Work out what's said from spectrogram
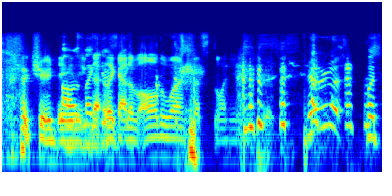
mature dating. Oh, like that, there's like out of all the ones, that's the one you know. No, no, no. But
